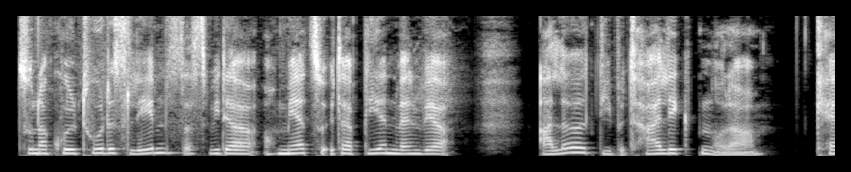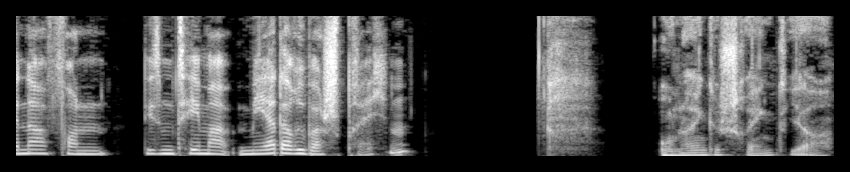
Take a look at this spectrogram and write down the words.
zu einer Kultur des Lebens, das wieder auch mehr zu etablieren, wenn wir alle, die Beteiligten oder Kenner von diesem Thema, mehr darüber sprechen? Uneingeschränkt ja.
